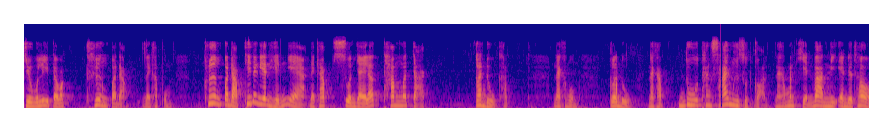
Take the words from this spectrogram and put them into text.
จิวเวลรี่แปลว่าเครื่องประดับนะครับผมเครื่องประดับที่นักเรียนเห็นเนี่ยนะครับ ส่วนใหญ่แล้วทำมาจากกระดูกครับนะครับผมกระดูกนะครับ ดูทางซ้ายมือสุดก่อนนะครับ มันเขียนว่า Neanderthal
